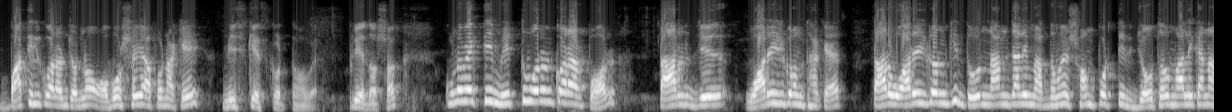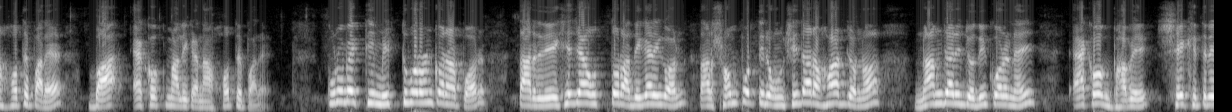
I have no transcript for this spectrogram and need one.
বাতিল করার জন্য অবশ্যই আপনাকে মিসকেস করতে হবে। প্রিয় দর্শক, কোনো ব্যক্তি মৃত্যুবরণ করার পর তার যে ওয়ারিশগণ থাকে, তার ওয়ারিশগণ কিন্তু নামজারির মাধ্যমে সম্পত্তির যৌথ মালিকানা হতে পারে বা একক মালিকানা হতে পারে। কোনো ব্যক্তি মৃত্যুবরণ করার পর তার রেখে যাওয়া উত্তরাধিকারীগণ তার সম্পত্তির অংশীদার হওয়ার জন্য নামজারি যদি করে নেয়, এককভাবে সেক্ষেত্রে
